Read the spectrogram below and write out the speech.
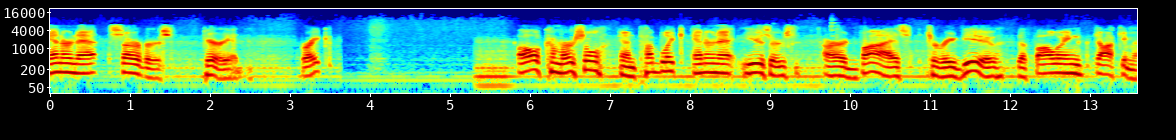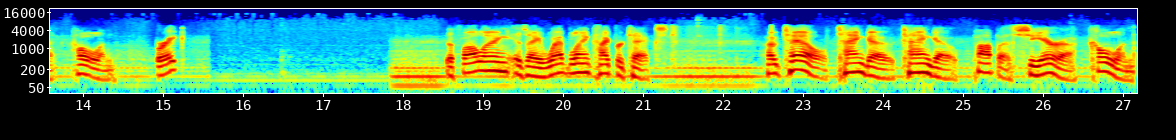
internet servers, period. Break. All commercial and public internet users are advised to review the following document, colon, break. The following is a web link hypertext. Hotel, Tango, Tango, Papa, Sierra, colon,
